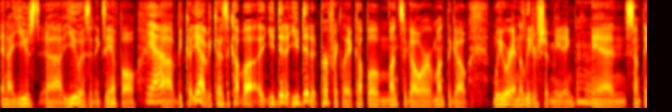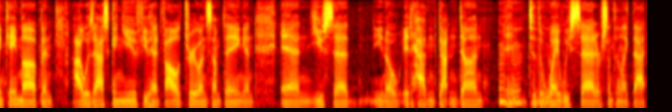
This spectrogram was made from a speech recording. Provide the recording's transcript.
and I used uh, you as an example. Yeah? Uh, because yeah, because a couple uh, you did it you did it perfectly. A couple of months ago or a month ago, we were in a leadership meeting, and something came up, and I was asking you if you had followed through on something, and and you said you know it hadn't gotten done in, to the way we said or something like that,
